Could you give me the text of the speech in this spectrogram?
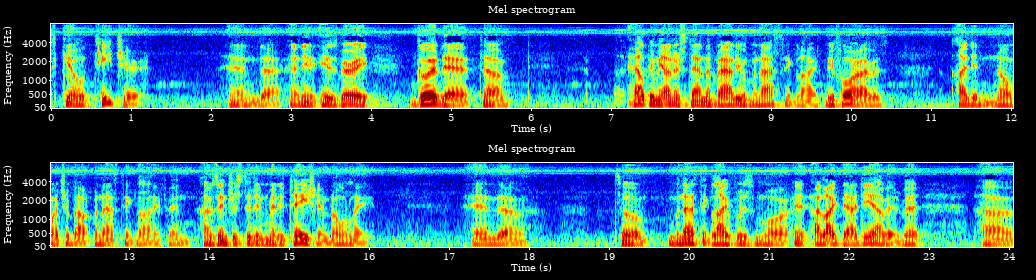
skilled teacher, and uh, and he, he, was very good at um, helping me understand the value of monastic life. Before I was, I didn't know much about monastic life, and I was interested in meditation only, and uh, so monastic life was more. I liked the idea of it, but. Uh,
